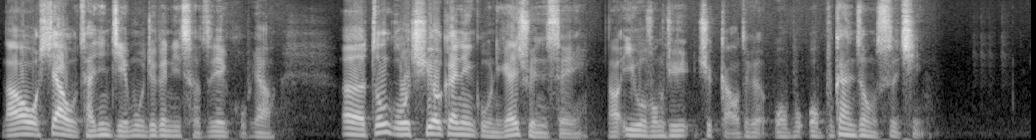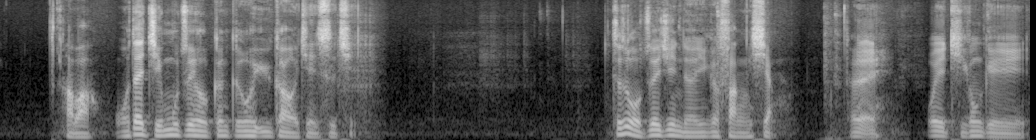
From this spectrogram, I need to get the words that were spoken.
然后下午财经节目就跟你扯这些股票，呃，中国区优概念股你该选谁？然后一窝蜂去去搞这个，我不我不干这种事情，好吧？我在节目最后跟各位预告一件事情，这是我最近的一个方向，对，我也提供给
